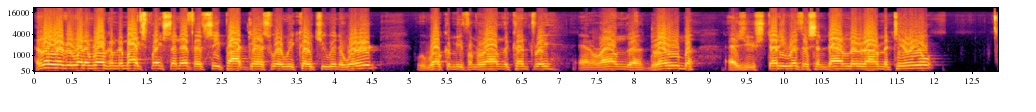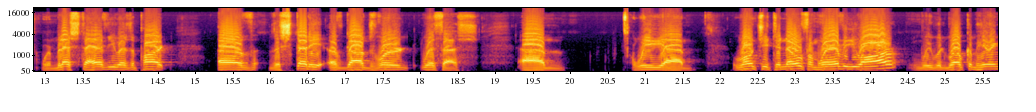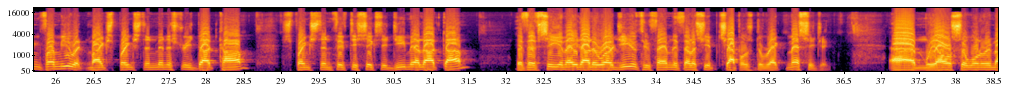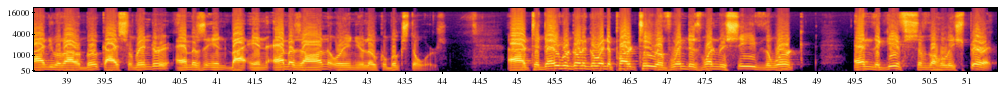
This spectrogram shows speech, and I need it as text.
Hello, everyone, and welcome to Mike Springston FFC podcast, where we coach you in the Word. We welcome you from around the country and around the globe as you study with us and download our material. We're blessed to have you as a part of the study of God's Word with us. Um, we um, want you to know from wherever you are, we would welcome hearing from you at MikeSpringstonMinistries.com springston56 at gmail.com, ffcma.org, or through Family Fellowship Chapel's direct messaging. Um, we also want to remind you of our book, I Surrender, Amazon, by, in Amazon or in your local bookstores. Uh, today we're going to go into part two of when does one receive the work and the gifts of the Holy Spirit.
